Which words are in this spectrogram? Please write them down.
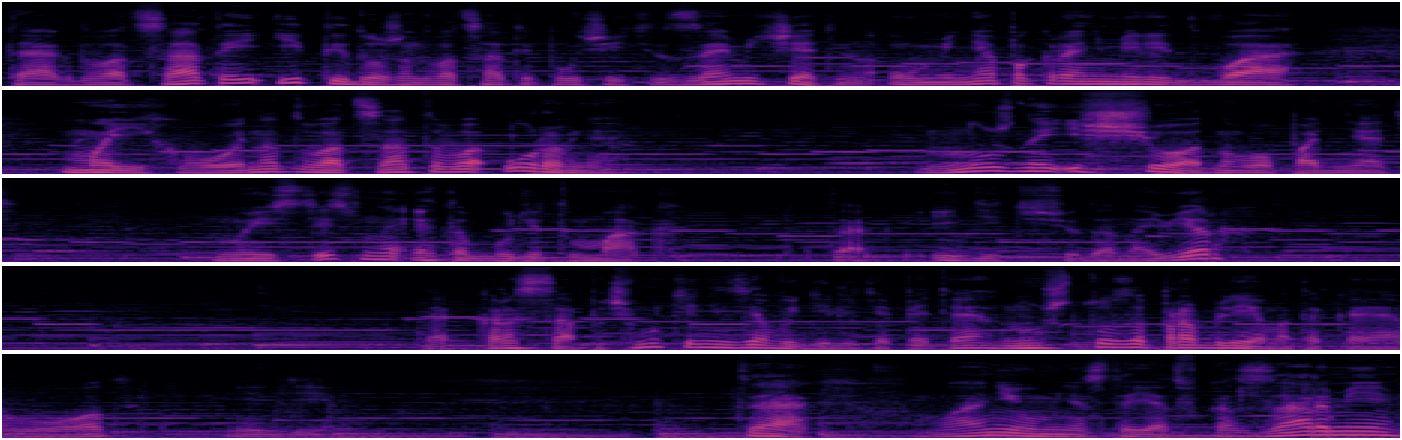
Так, 20 и ты должен 20 получить. Замечательно. У меня, по крайней мере, два моих воина 20 уровня. Нужно еще одного поднять. Ну, естественно, это будет маг. Так, идите сюда наверх. Так, краса. Почему тебя нельзя выделить опять, а? Ну, что за проблема такая? Вот, иди. Так, они у меня стоят в казарме.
